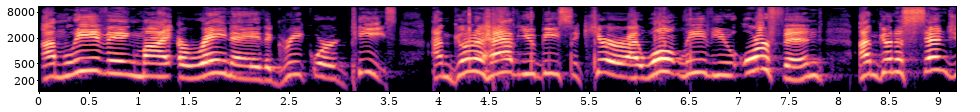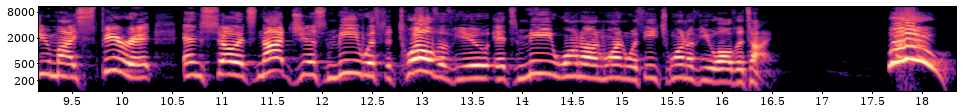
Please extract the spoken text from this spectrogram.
I'm leaving my eirene, the Greek word peace. I'm going to have you be secure. I won't leave you orphaned. I'm going to send you my spirit. And so it's not just me with the 12 of you, it's me one on one with each one of you all the time. Woo!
